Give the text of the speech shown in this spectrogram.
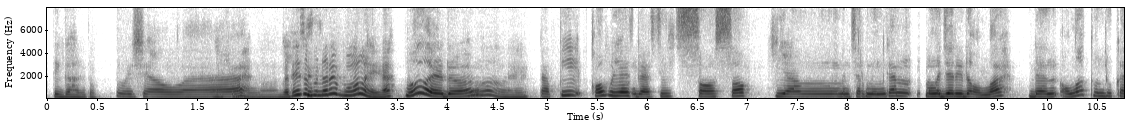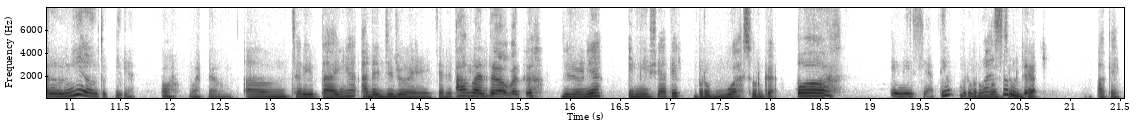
ketiga hal itu. Masya Masya Allah. Allah. Berarti sebenarnya boleh ya? Boleh dong. Boleh. Tapi kau punya nggak sih sosok yang mencerminkan mengejar ridho Allah dan Allah tundukkan dunia untuk dia? Oh, Allah. Em, ceritanya ada judulnya nih ceritanya. Apa tuh? Apa tuh? Judulnya Inisiatif Berbuah Surga. Wah, inisiatif berbuah berbuah surga. Oke,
